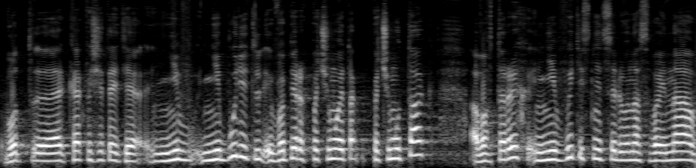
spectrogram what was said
Вот э, как вы считаете, не, не будет ли, во-первых, почему, это, почему так, а во-вторых, не вытеснится ли у нас война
